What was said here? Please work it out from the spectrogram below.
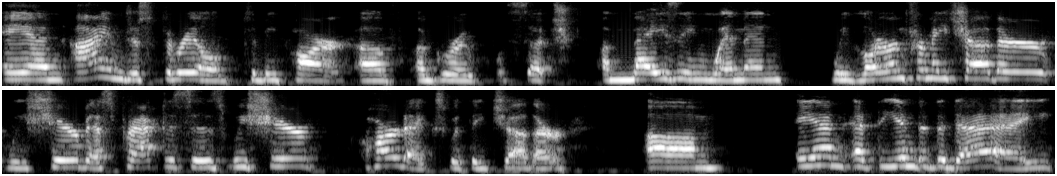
And I am just thrilled to be part of a group with such amazing women. We learn from each other, we share best practices, we share heartaches with each other. Um, and at the end of the day,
